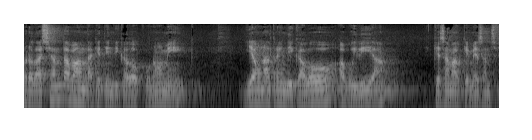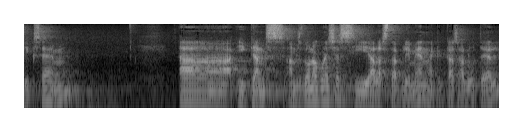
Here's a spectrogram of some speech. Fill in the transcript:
Però deixant davant d'aquest indicador econòmic, hi ha un altre indicador avui dia, que és amb el que més ens fixem, uh, i que ens, ens dona a conèixer si a l'establiment, en aquest cas a l'hotel,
